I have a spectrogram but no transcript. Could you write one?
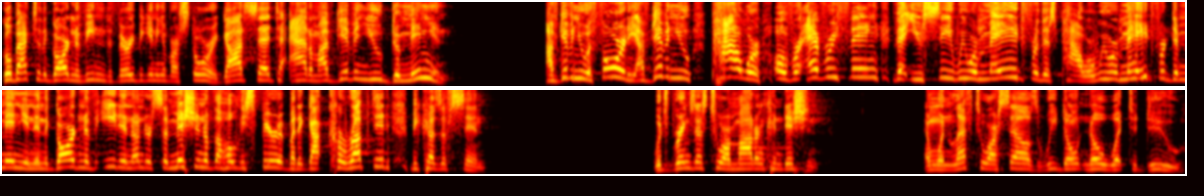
Go back to the Garden of Eden at the very beginning of our story. God said to Adam, I've given you dominion. I've given you authority. I've given you power over everything that you see. We were made for this power. We were made for dominion in the Garden of Eden under submission of the Holy Spirit, but it got corrupted because of sin. Which brings us to our modern condition. And when left to ourselves, we don't know what to do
